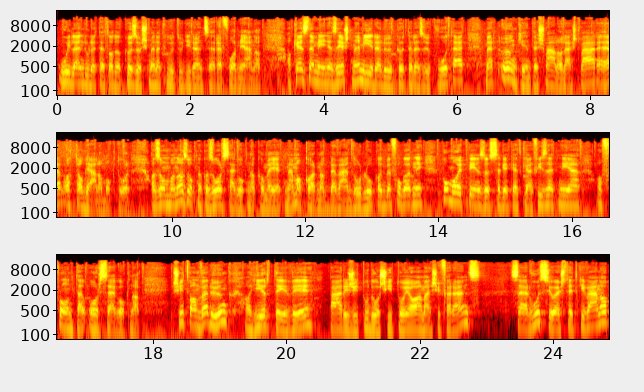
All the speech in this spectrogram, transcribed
új lendületet ad a közös menekültügyi rendszer reformjának. A kezdeményezést nem ír elő kötelező kvótát, mert önkéntes vállalást vár el a tagállamoktól. Azonban azok azoknak az országoknak, amelyek nem akarnak bevándorlókat befogadni, komoly pénzösszegeket kell fizetnie a front országoknak. És itt van velünk a Hír TV párizsi tudósítója Almási Ferenc. Szervusz, jó estét kívánok!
